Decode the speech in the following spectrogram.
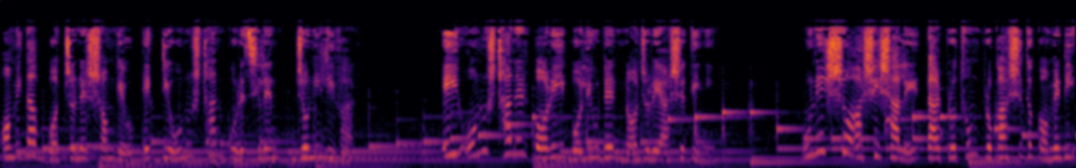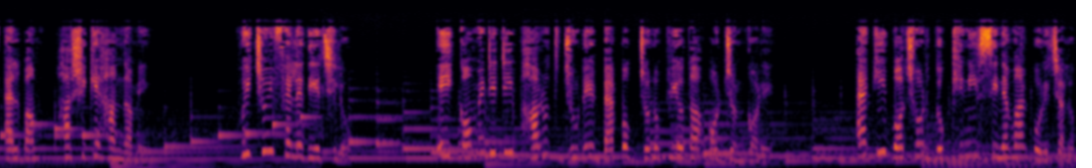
অমিতাভ বচ্চনের সঙ্গেও একটি অনুষ্ঠান করেছিলেন জনি লিভার এই অনুষ্ঠানের পরেই বলিউডের নজরে আসে তিনি। উনিশশো আশি সালে তার প্রথম প্রকাশিত কমেডি অ্যালবাম হাসিকে হাঙ্গামে। হুইচুই ফেলে দিয়েছিল। এই কমেডিটি ভারত জুড়ে ব্যাপক জনপ্রিয়তা অর্জন করে। একই বছর দক্ষিণী সিনেমার পরিচালক।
